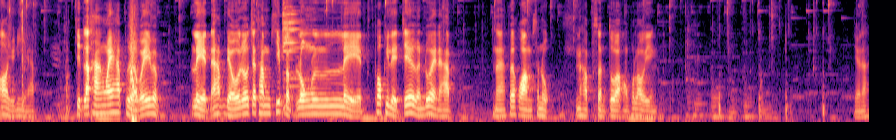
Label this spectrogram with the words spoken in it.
อ้ออยู่นี่ครับจิตระฆังไว้ครับ เผื่อไว้แบบเลทนะครับ เดี๋ยวเราจะทำคลิปแบบลงเลทพวกพิเลเจอร์กันด้วยนะครับนะเพื่อความสนุกนะครับ ส่วนตัวของพวกเราเอง เดี๋ยวนะ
